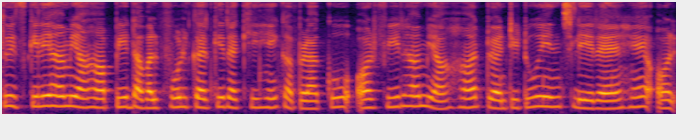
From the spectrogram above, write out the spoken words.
तो इसके लिए हम यहाँ पे डबल फोल्ड करके रखे हैं कपड़ा को, और फिर हम यहाँ ट्वेंटी टू इंच ले रहे हैं, और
